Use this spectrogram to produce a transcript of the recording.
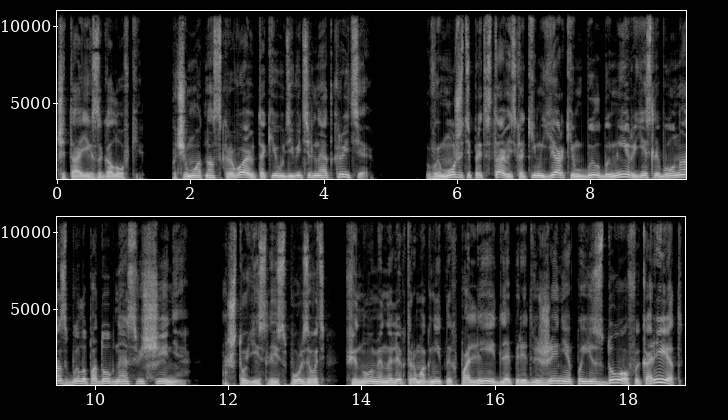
читая их заголовки. Почему от нас скрывают такие удивительные открытия? Вы можете представить, каким ярким был бы мир, если бы у нас было подобное освещение? А что, если использовать феномен электромагнитных полей для передвижения поездов и карет?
